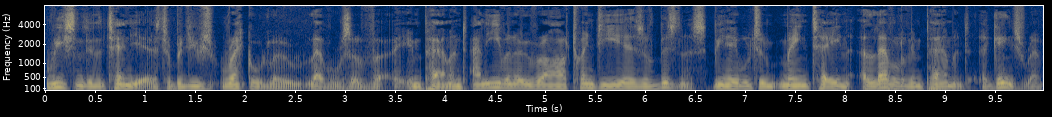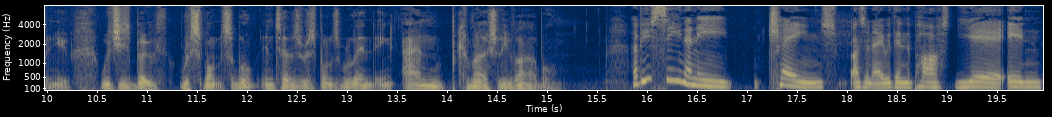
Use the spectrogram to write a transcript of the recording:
recently in the 10 years, to produce record low levels of uh, impairment. And even over our 20 years of business, being able to maintain a level of impairment against revenue, which is both responsible in terms of responsible lending and commercially viable. Have you seen any change, I don't know, within the past year in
